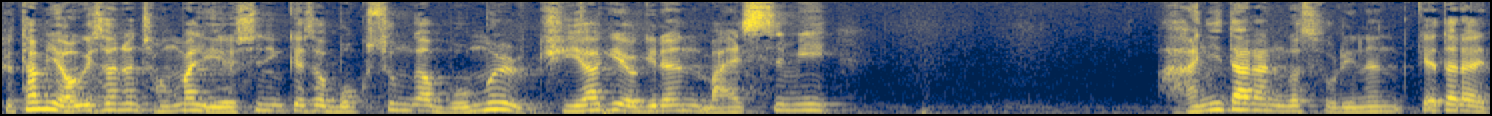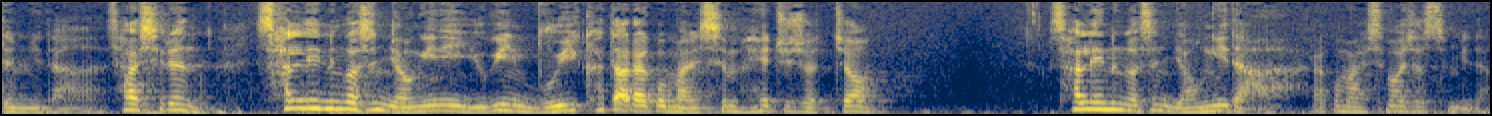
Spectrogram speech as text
그렇다면 여기서는 정말 예수님께서 목숨과 몸을 귀하게 여기는 말씀이 아니다라는 것을 우리는 깨달아야 됩니다. 사실은 살리는 것은 영이니 육인 무익하다라고 말씀해 주셨죠. 살리는 것은 영이다라고 말씀하셨습니다.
